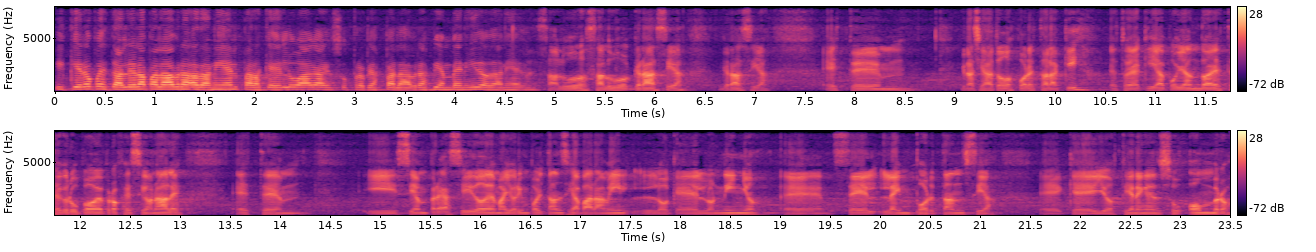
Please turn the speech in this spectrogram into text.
y quiero pues darle la palabra a Daniel para que él lo haga en sus propias palabras. Bienvenido, Daniel. Saludos, saludos, gracias, gracias. Este, gracias a todos por estar aquí. Estoy aquí apoyando a este grupo de profesionales. Este, y siempre ha sido de mayor importancia para mí lo que es los niños, eh, sé la importancia eh, que ellos tienen en sus hombros,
